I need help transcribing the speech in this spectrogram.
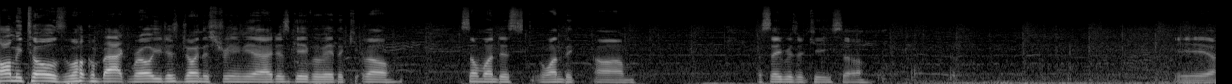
Call me Toes. Welcome back, bro. You just joined the stream. Yeah, I just gave away the key. Well, someone just won the um the Save Wizard key, so yeah.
